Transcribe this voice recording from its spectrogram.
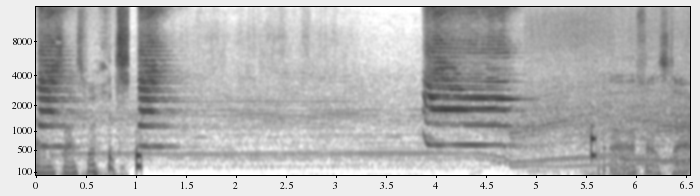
Famous last words. Oh, false start.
